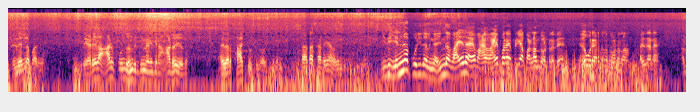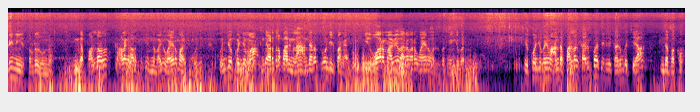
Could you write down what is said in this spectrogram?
இந்த நெல்லை பாருங்க. இந்த இடையில ஆடு பூந்து வந்திருக்குன்னு நினைக்கிறேன். ஆடோ ஏதோ. அது வேற சாச்சி விட்டு விளைச்சல சட சடையாக விளைஞ்சிருக்கு இது என்ன புரிதலுங்க? இந்த வயலை வ வயப்புறம் எப்படியா பள்ளம் தோன்றது? ஏதோ ஒரு இடத்துல தோண்டலாம். அதுதானே? அப்படின்னு நீங்கள் சொல்கிறது உண்மை. இந்த பள்ளம் காலங்காலத்துக்கு இந்த மாதிரி உயரமாக இருக்கும்போது கொஞ்சம் கொஞ்சமாக இந்த இடத்துல பாருங்களேன். அந்த இடம் தோண்டியிருப்பாங்க. இது ஓரமாகவே வர வர உயரம் வருது பாருங்க. இங்கே பாருங்க. இது கொஞ்சம் கொஞ்சமாக அந்த பள்ளம் கருப்பாக தெரியுது கரும்பச்சையா? இந்த பக்கம்.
